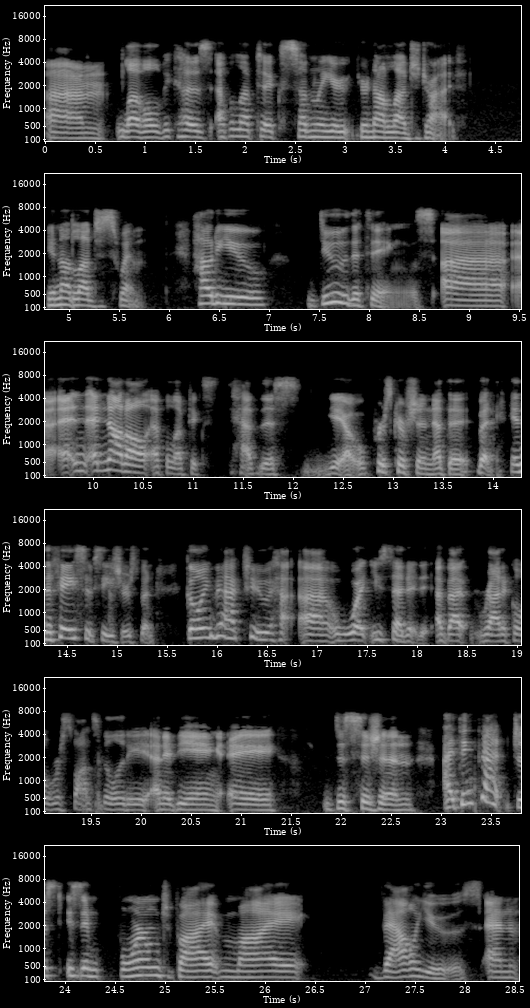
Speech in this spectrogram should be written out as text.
um, level because epileptics suddenly you're you're not allowed to drive, you're not allowed to swim. How do you do the things? Uh, and and not all epileptics have this you know prescription at the but in the face of seizures. But going back to uh, what you said about radical responsibility and it being a decision. I think that just is informed by my values and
